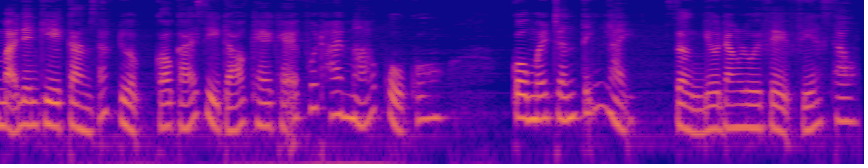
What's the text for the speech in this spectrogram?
Mãi đến khi cảm giác được có cái gì đó khe khẽ vuốt hai máu của cô, cô mới trấn tĩnh lại, dường như đang lùi về phía sau.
